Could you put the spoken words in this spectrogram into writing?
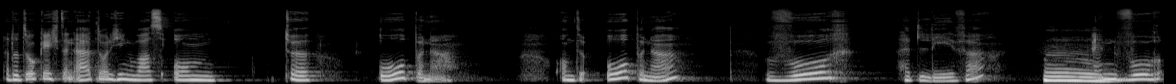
dat het ook echt een uitnodiging was om te openen. Om te openen voor het leven hmm. en voor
